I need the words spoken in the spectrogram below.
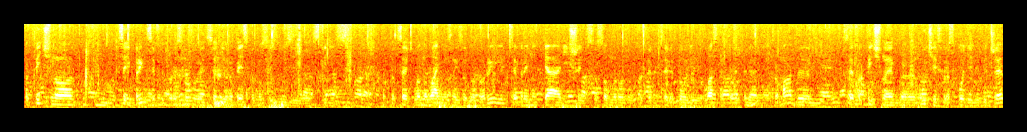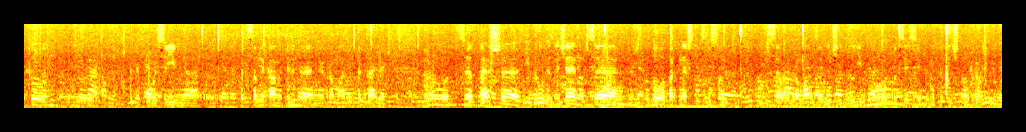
фактично цей принцип використовується в Європейському Союзі скрізь. Тобто це планування знизу до гори, це прийняття рішень стосовно розвитку території власної територіальної громади. Це фактично якби участь в розподілі бюджету е, там, якогось рівня е, представниками територіальної громади і так далі. От, це перше. І друге, звичайно, це збудова партнерських стосунків місцевих громад, залучення їх до процесів демократичного управління.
